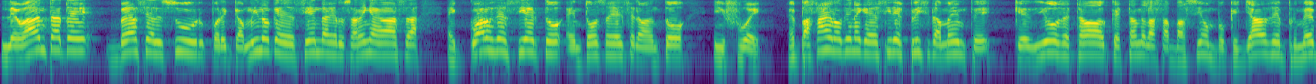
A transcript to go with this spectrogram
levántate, ve hacia el sur por el camino que desciende a Jerusalén a Gaza, el cual es desierto. Entonces él se levantó y fue. El pasaje no tiene que decir explícitamente que Dios estaba orquestando la salvación, porque ya desde el primer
